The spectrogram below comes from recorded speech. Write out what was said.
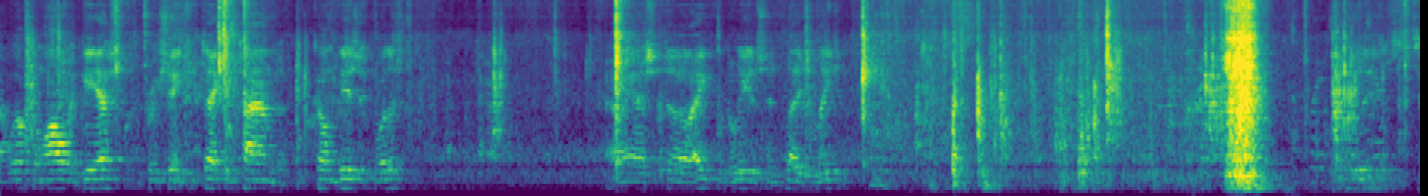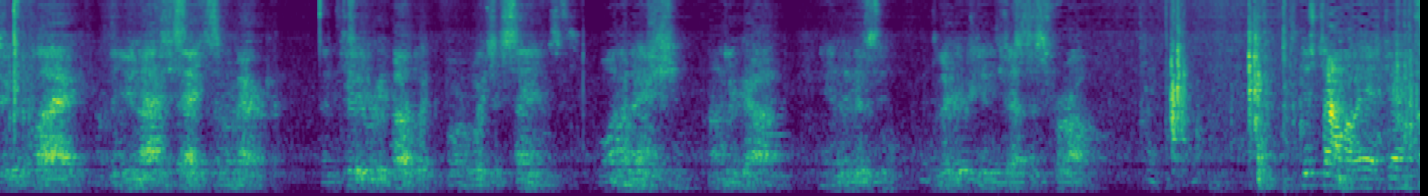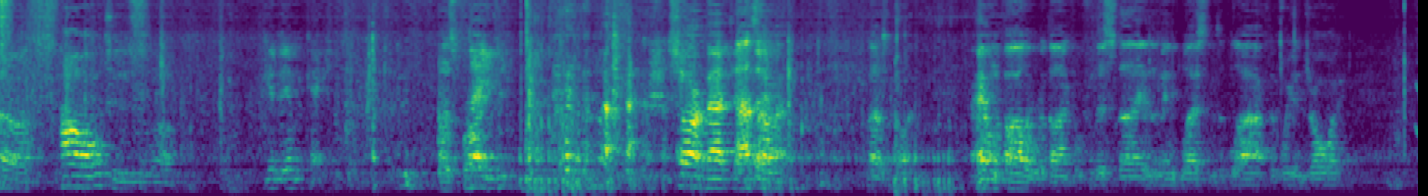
I welcome all the guests, appreciate you taking time to come visit with us. I asked uh, April to lead us in pledge of allegiance. Pledge allegiance to the flag of the United States of America and to the republic for which it stands, one nation, under God, indivisible, with liberty and justice for all. This time I'll ask Jack, uh, Paul to, uh, give the invocation. Let's pray. David. Sorry about that. That's all right. Let's pray. Our Heavenly Father, we're thankful for this day and the many blessings of life that we enjoy.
